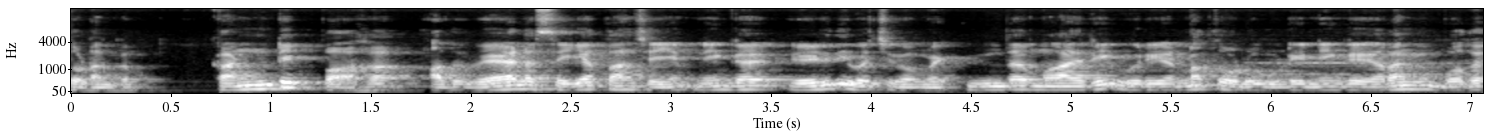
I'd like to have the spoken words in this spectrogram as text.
தொடங்கும். கண்டிப்பாக அது வேலை செய்யத்தான் செய்யும். நீங்கள் எழுதி வச்சுக்கோங்க. இந்த மாதிரி ஒரு எண்ணத்தோடு கூடி நீங்கள் இறங்கும்போது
